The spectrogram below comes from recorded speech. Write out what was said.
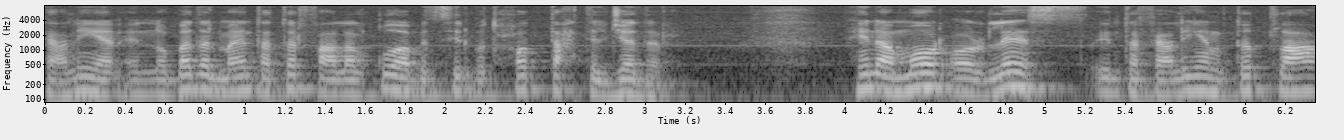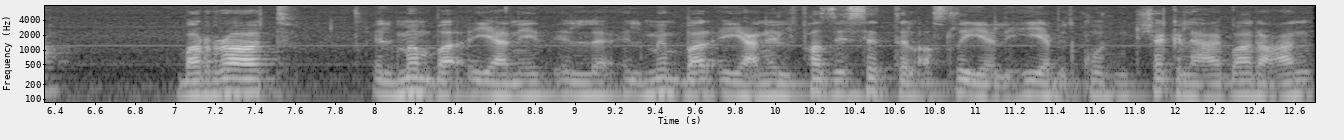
فعليا إنه بدل ما أنت ترفع للقوة بتصير بتحط تحت الجذر. هنا more or less أنت فعليا تطلع برات ال member يعني ال- ال member يعني ال fuzzy set الأصلية اللي هي بتكون شكلها عبارة عن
